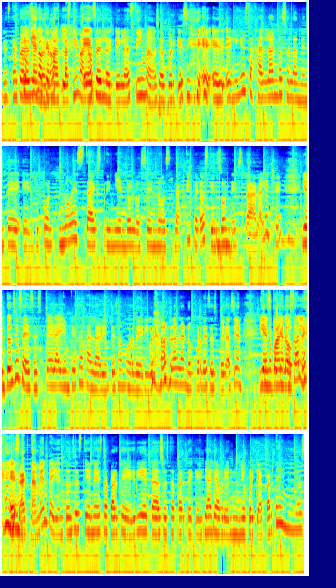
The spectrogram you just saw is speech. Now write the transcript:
está Pero comiendo, eso es lo que ¿no? más lastima, ¿no? Eso es lo que lastima, o sea, porque si el, el niño está jalando solamente el chupón, no está exprimiendo los senos lactíferos, que es donde está la leche, y entonces se desespera y empieza a jalar y empieza a morder y bla, bla, bla, no por desesperación. Y es porque cuando- no sale. Exactamente, y entonces tiene esta parte de grietas esta parte que ya le abrió el niño, porque aparte hay niños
